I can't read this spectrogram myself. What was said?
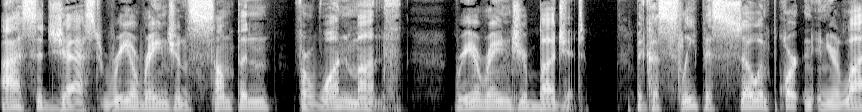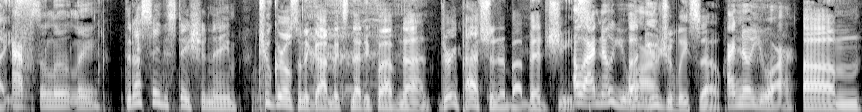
I suggest rearranging something for one month. Rearrange your budget because sleep is so important in your life. Absolutely. Did I say the station name? Two girls and a guy, Mix 95.9. Very passionate about bed sheets. Oh, I know you are. Unusually so. I know you are. Um,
